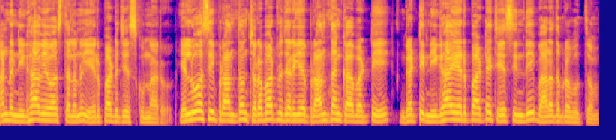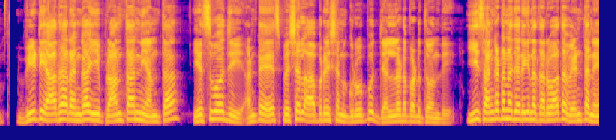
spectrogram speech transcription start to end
అండ్ నిఘా వ్యవస్థలను ఏర్పాటు చేసుకున్నారు. ఎల్ఓసి ప్రాంతం చొరబాట్లు జరిగే ప్రాంతం కాబట్టి గట్టి నిఘా ఏర్పాటే చేసింది భారత ప్రభుత్వం. వీటి ఆధారంగా ఈ ప్రాంతాన్ని అంతా ఎస్ఓజీ అంటే స్పెషల్ ఆపరేషన్ గ్రూప్ జల్లడపడుతోంది ఈ సంఘటన జరిగిన తర్వాత వెంటనే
